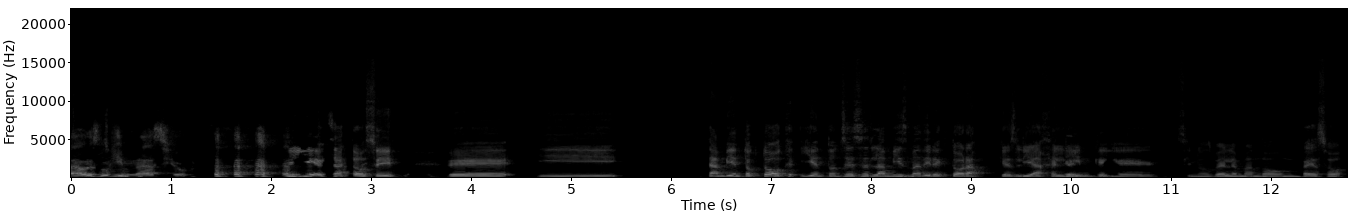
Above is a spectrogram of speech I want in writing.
ahora es un gimnasio. Sí, exacto, sí. Eh, y también Tok Tok, y entonces es la misma directora, que es Lía Gelín, que si nos ve le mando un beso.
